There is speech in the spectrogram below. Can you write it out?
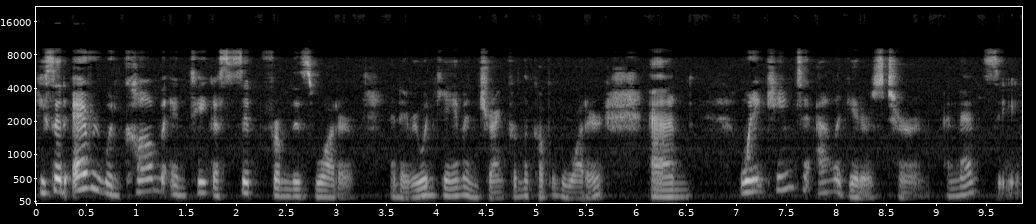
He said, Everyone come and take a sip from this water. And everyone came and drank from the cup of water. And when it came to Alligator's turn, Anansi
